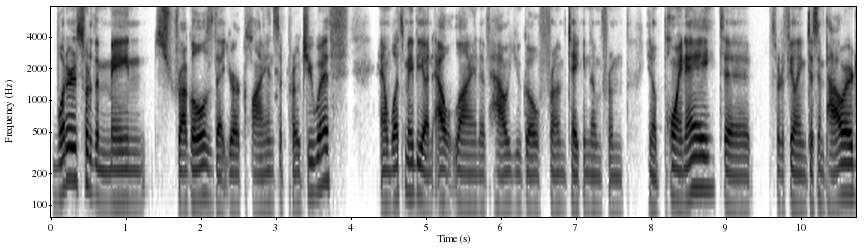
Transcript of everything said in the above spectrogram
what are sort of the main struggles that your clients approach you with and what's maybe an outline of how you go from taking them from you know point a to sort of feeling disempowered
